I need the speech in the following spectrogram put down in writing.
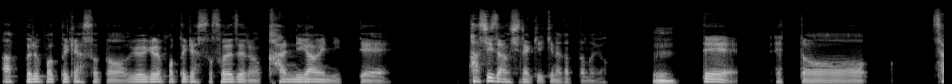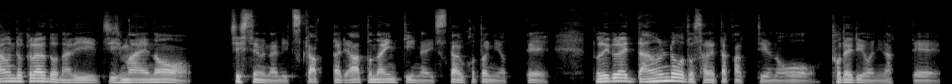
Apple Podcast と Google Podcast それぞれの管理画面に行って、足し算しなきゃいけなかったのよ。うん。で、えっと、サウンドクラウドなり自前のシステムなり使ったり、アート19なり使うことによって、どれぐらいダウンロードされたかっていうのを取れるようになって、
